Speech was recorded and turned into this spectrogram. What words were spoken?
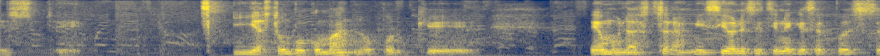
este, y hasta un poco más, ¿no? Porque digamos, las transmisiones se tienen que hacer pues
